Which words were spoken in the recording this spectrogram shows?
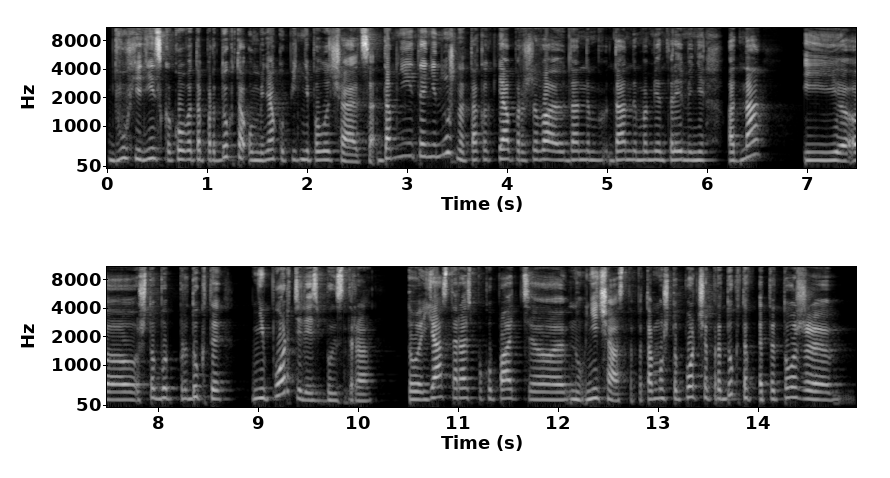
двух единиц какого-то продукта у меня купить не получается. Да мне это не нужно, так как я проживаю в данный, данный момент времени одна, и э, чтобы продукты не портились быстро, то я стараюсь покупать э, ну, не часто, потому что порча продуктов это тоже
